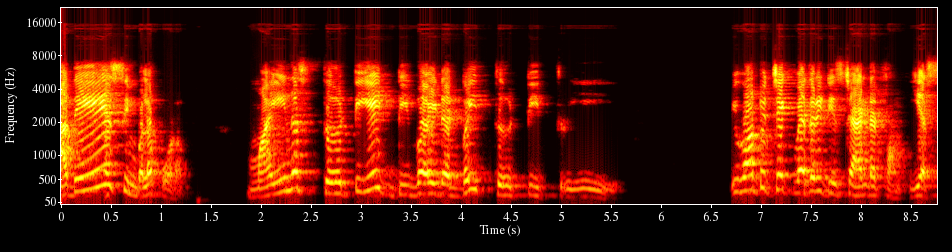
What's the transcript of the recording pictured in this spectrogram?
அதே சிம்பிளை போடணும் minus thirty eight divided by thirty three you want to check whether it is standard form yes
